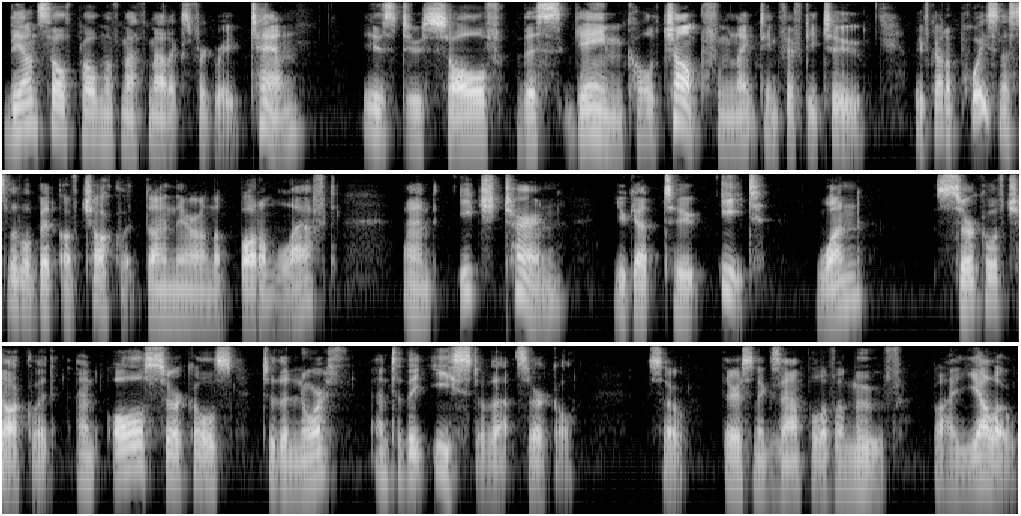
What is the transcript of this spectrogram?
The unsolved problem of mathematics for grade 10 is to solve this game called Chomp from 1952. We've got a poisonous little bit of chocolate down there on the bottom left, and each turn you get to eat one circle of chocolate and all circles to the north and to the east of that circle. So there's an example of a move by yellow.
